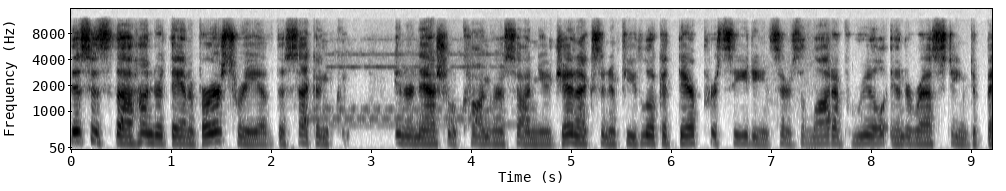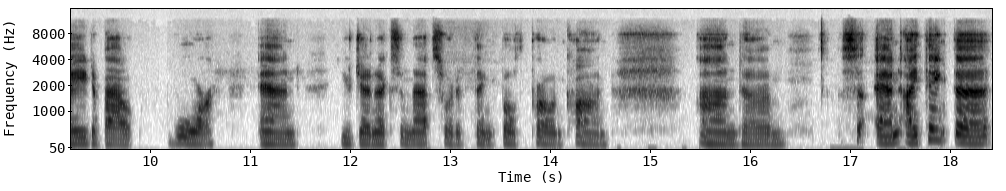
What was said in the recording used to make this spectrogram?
this is the 100th anniversary of the Second International Congress on Eugenics. And if you look at their proceedings, there's a lot of real interesting debate about war and eugenics and that sort of thing, both pro and con. And um, so, and I think the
